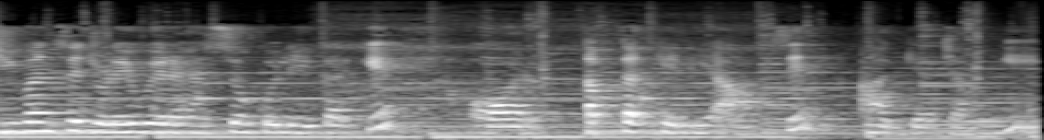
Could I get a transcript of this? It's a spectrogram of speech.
जीवन से जुड़े हुए रहस्यों को लेकर के। और तब तक के लिए आपसे आज्ञा चाहूँगी।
